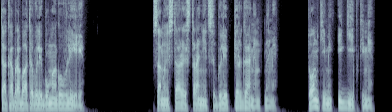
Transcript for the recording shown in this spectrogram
Так обрабатывали бумагу в лире. Самые старые страницы были пергаментными, тонкими и гибкими.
